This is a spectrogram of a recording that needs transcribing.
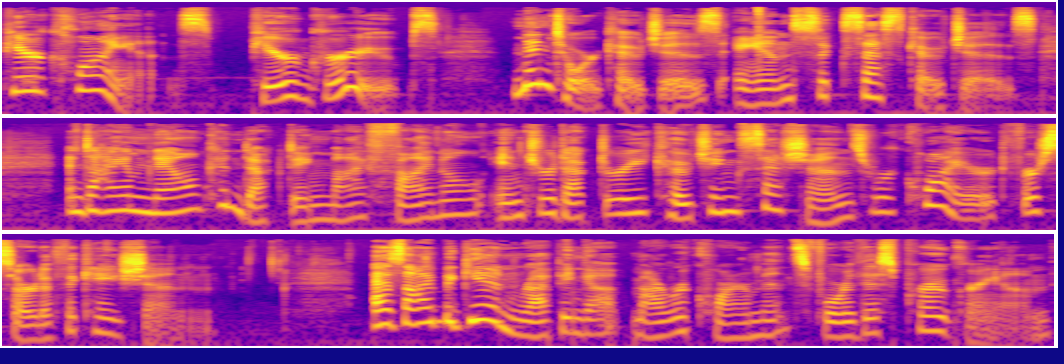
peer clients, peer groups, mentor coaches, and success coaches, and I am now conducting my final introductory coaching sessions required for certification. As I begin wrapping up my requirements for this program,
